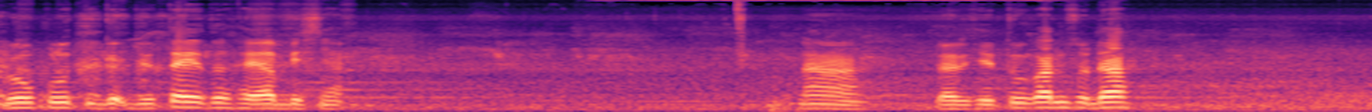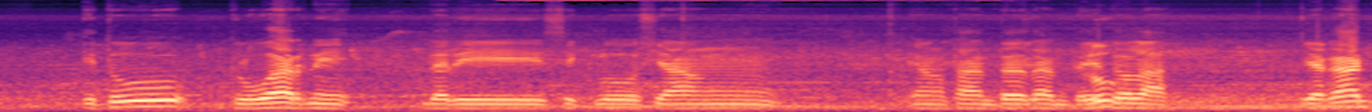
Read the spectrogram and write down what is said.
23 juta itu saya habisnya. Nah dari situ kan sudah itu keluar nih dari siklus yang yang tante-tante Lu- itulah. Ya kan?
